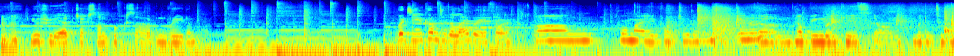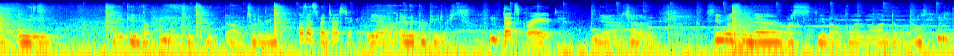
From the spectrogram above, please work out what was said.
Mm-hmm. usually I check some books out and read them. What do you come to the library for? Um, for my for tutoring, um, helping my kids um, with the tutoring. I mean, they can help my kids with uh, tutoring. Oh, that's fantastic. Yeah, and the computers. That's great. Yeah, I try to see what's in there, what's you know going on in the world.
